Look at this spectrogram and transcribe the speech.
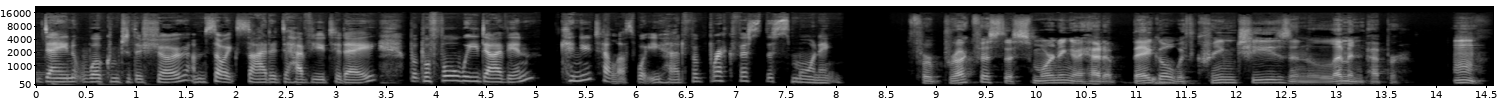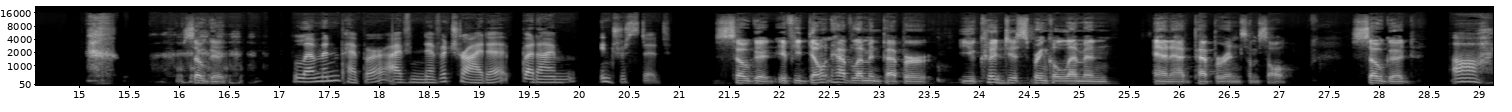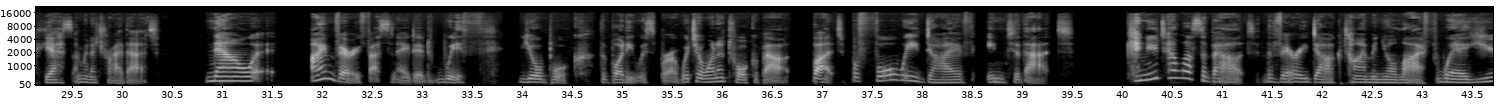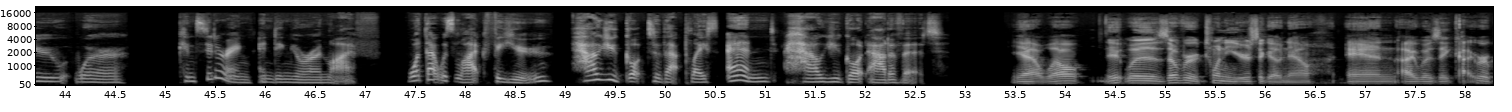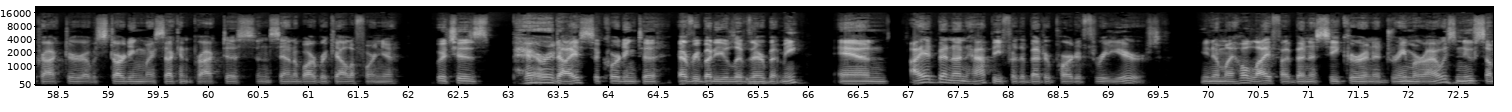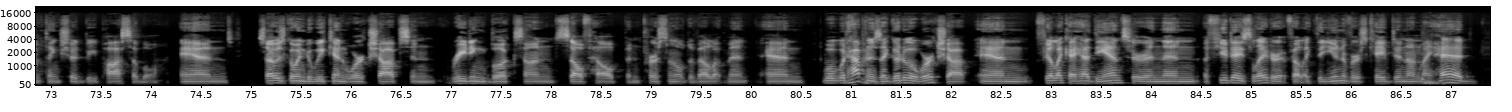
Dain, welcome to the show. I'm so excited to have you today. But before we dive in, can you tell us what you had for breakfast this morning? For breakfast this morning, I had a bagel with cream cheese and lemon pepper. Mmm. so good. lemon pepper. I've never tried it, but I'm interested. So good. If you don't have lemon pepper, you could just sprinkle lemon and add pepper and some salt. So good. Oh, yes, I'm going to try that. Now, I'm very fascinated with your book, The Body Whisperer, which I want to talk about. But before we dive into that, can you tell us about the very dark time in your life where you were considering ending your own life? What that was like for you how you got to that place and how you got out of it. Yeah, well, it was over 20 years ago now. And I was a chiropractor. I was starting my second practice in Santa Barbara, California, which is paradise, according to everybody who lived there mm-hmm. but me. And I had been unhappy for the better part of three years. You know, my whole life I've been a seeker and a dreamer. I always knew something should be possible. And so I was going to weekend workshops and reading books on self help and personal development. And what would happen is I go to a workshop and feel like I had the answer. And then a few days later, it felt like the universe caved in on my mm-hmm. head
